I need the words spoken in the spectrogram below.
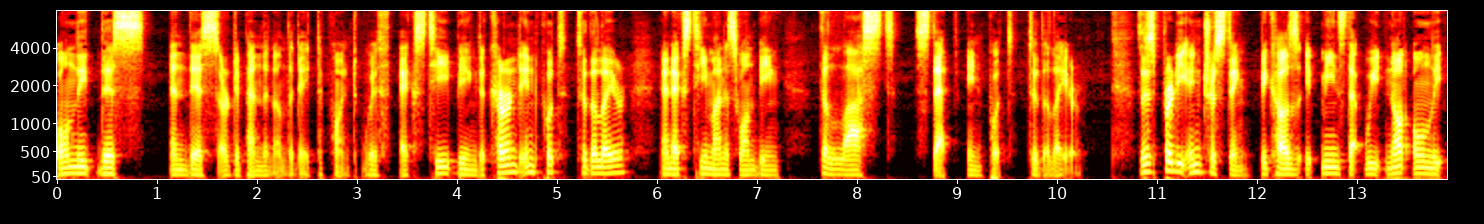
Only this and this are dependent on the data point, with xt being the current input to the layer and xt minus 1 being the last step input to the layer. So this is pretty interesting because it means that we not only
